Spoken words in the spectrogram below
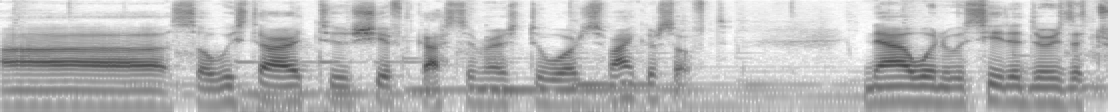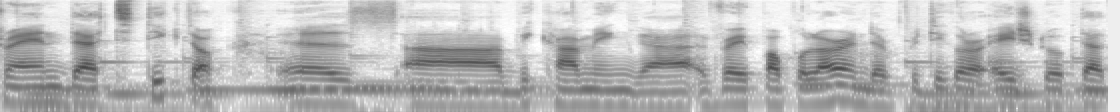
Uh, so we started to shift customers towards Microsoft. Now when we see that there is a trend that TikTok is uh, becoming uh, very popular in the particular age group that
